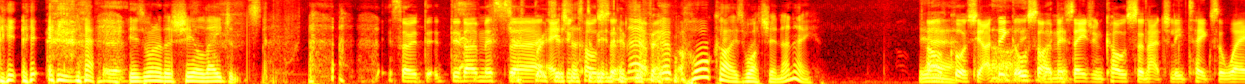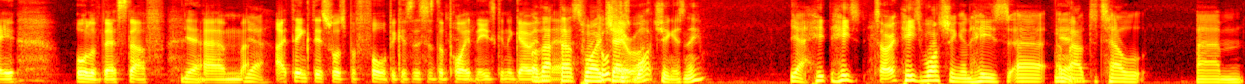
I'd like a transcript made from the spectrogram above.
He's, there. he's one of the Shield agents. So d- did I miss uh, Agent has to be in Coulson? No, everything. uh, Hawkeye's watching, isn't he? Yeah. Oh, of course, yeah. I think Oh, also I missed Agent Coulson actually takes away all of their stuff. Yeah. Um, Yeah. I think this was before because this is the point that he's going to go Well, in that there. that's why Of course, James. he's watching, isn't he? Yeah, he, he's Sorry? he's watching and he's uh, Yeah. about to tell um,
